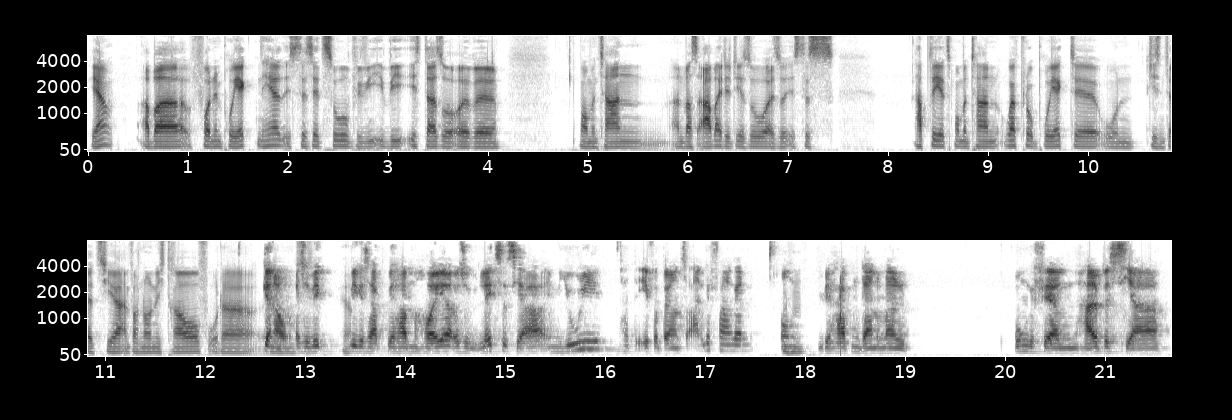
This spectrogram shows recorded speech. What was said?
Ja, aber von den Projekten her ist das jetzt so, wie, wie ist da so eure momentan, an was arbeitet ihr so? Also ist es Habt ihr jetzt momentan Webflow-Projekte und die sind jetzt hier einfach noch nicht drauf oder? Genau, also wie, ja. wie, gesagt, wir haben heuer, also letztes Jahr im Juli hat Eva bei uns angefangen und mhm. wir haben dann mal ungefähr ein halbes Jahr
